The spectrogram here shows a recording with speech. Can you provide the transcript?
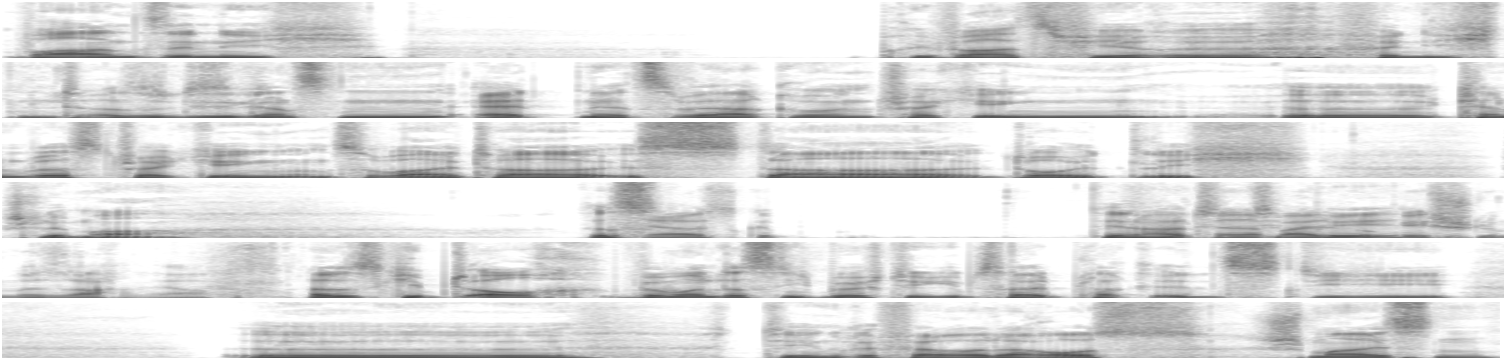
wahnsinnig Privatsphäre vernichtend. Also diese ganzen Ad-Netzwerke und Tracking, äh, Canvas-Tracking und so weiter ist da deutlich schlimmer. Das, Ja, es gibt den mittlerweile HTTP, wirklich schlimme Sachen, ja. also es gibt auch, wenn man das nicht möchte, gibt es halt Plugins, die äh, den Referrer da rausschmeißen.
